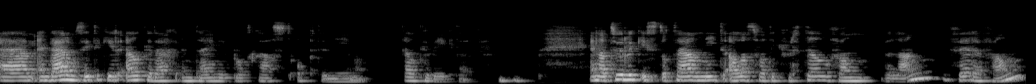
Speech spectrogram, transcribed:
Um, en daarom zit ik hier elke dag een Tiny Podcast op te nemen. Elke weekdag. En natuurlijk is totaal niet alles wat ik vertel van belang, verre van.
